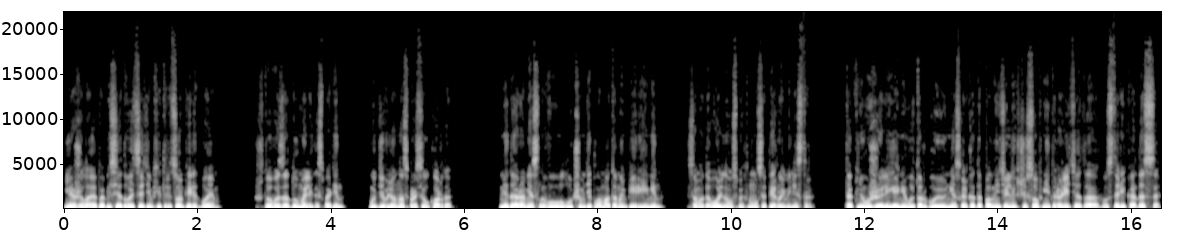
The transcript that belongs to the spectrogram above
Я желаю побеседовать с этим хитрецом перед боем. «Что вы задумали, господин?» — удивленно спросил Корда. «Недаром я слыву лучшим дипломатом империи Мин», — самодовольно усмехнулся первый министр. «Так неужели я не выторгую несколько дополнительных часов нейтралитета у старика Десса?»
